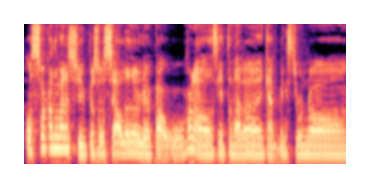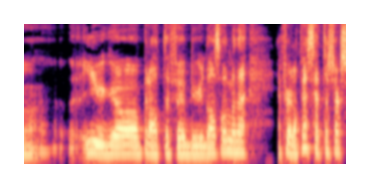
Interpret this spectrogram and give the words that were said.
og så kan det være supersosiale når løpet er over, da, og sitte der i campingstolen og ljuge og prate før buda og sånn, men jeg, jeg, føler at vi har sett en slags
